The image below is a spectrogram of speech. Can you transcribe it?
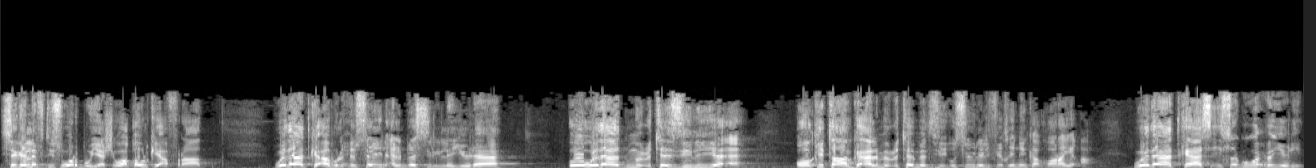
isaga laftiisu war buu yeeshay. Waa qowlkii afraad. Wadaadka abulxusein albasri la yidhaah oo wadaad muctaziliya ah oo kitaabka almuctamad fii usuuli fiqhi ninka qoray ah wadaadkaasi isagu wuxuu yihi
